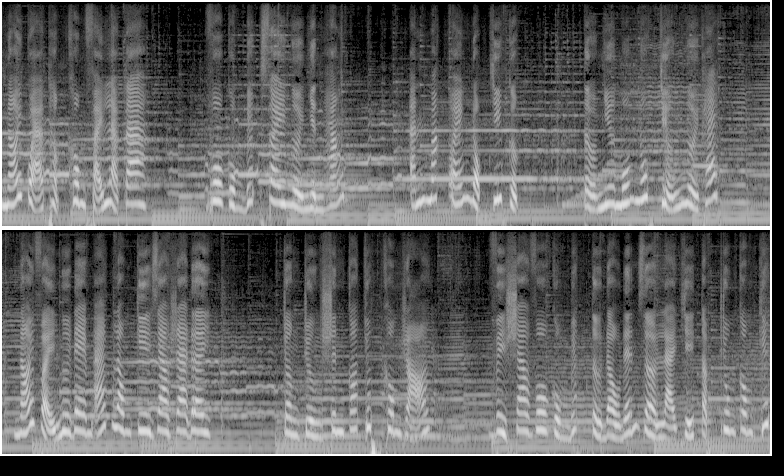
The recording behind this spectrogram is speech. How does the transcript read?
Nói quả thật không phải là ta. Vô cùng biết xoay người nhìn hắn. Ánh mắt toán độc chí cực, Tự như muốn nuốt chửng người khác. Nói vậy ngươi đem ác long kia giao ra đây. Trần Trường Sinh có chút không rõ. Vì sao vô cùng biết từ đầu đến giờ lại chỉ tập trung công kiếp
